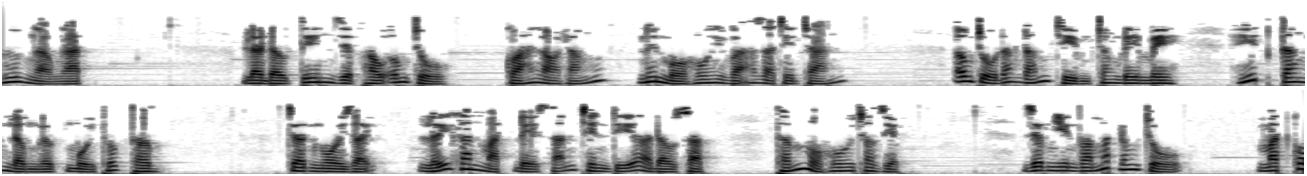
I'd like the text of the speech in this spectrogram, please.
hương ngào ngạt. Lần đầu tiên Diệp hầu ông chủ, quá lo lắng nên mồ hôi vã ra trên trán. Ông chủ đang đắm chìm trong đê mê, hít căng lồng ngực mùi thuốc thơm. Chợt ngồi dậy, lấy khăn mặt để sẵn trên đĩa ở đầu sập, thấm mồ hôi cho Diệp. Diệp nhìn vào mắt ông chủ, mặt cô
